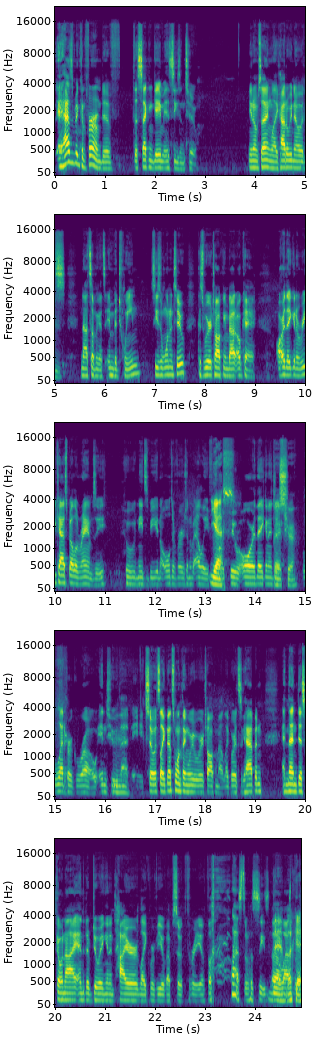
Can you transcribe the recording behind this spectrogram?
it hasn't been confirmed if the second game is season two. You know what I'm saying? Like, how do we know it's mm. not something that's in between season one and two? Because we were talking about, okay, are they going to recast Bella Ramsey, who needs to be an older version of Ellie for yes. two, or are they going to just let her grow into mm. that age? So it's like that's one thing we were talking about, like where it's going to happen. And then Disco and I ended up doing an entire like review of episode three of the Last of Us season. Uh, Damn, uh, okay.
